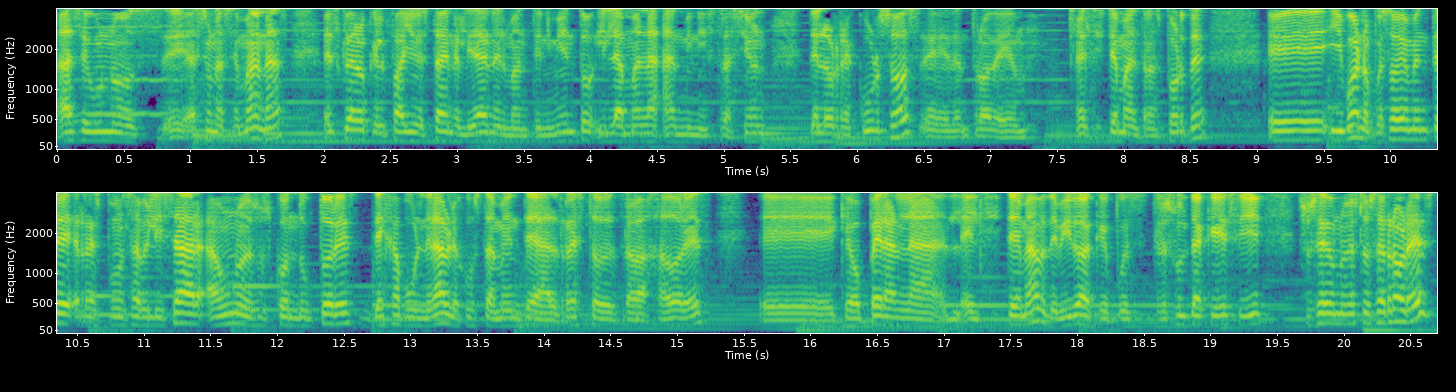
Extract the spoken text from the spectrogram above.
hace, unos, eh, hace unas semanas. Es claro que el fallo está en realidad en el mantenimiento y la mala administración de los recursos eh, dentro del el sistema del transporte. y bueno, pues obviamente responsabilizar a uno de sus conductores deja vulnerable justamente al resto de trabajadores eh, que operan el sistema, debido a que pues resulta que si sucede uno de estos errores,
